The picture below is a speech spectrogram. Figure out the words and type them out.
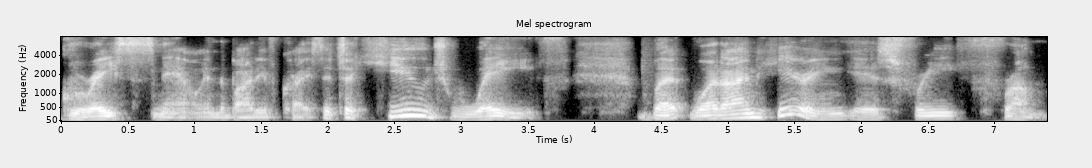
grace now in the body of Christ. It's a huge wave. But what I'm hearing is free from.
